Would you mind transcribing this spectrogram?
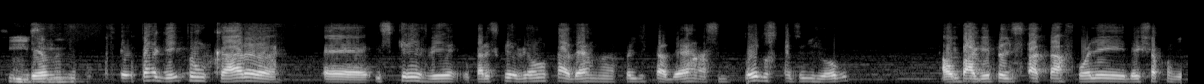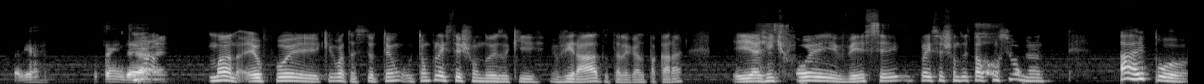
Sim, eu, sim. eu paguei pra um cara é, escrever. O cara escreveu no caderno, na folha de caderno, assim, todos os códigos do jogo. Aí eu paguei pra ele destacar a folha e deixar comigo, tá ligado? Eu tenho ideia. Cara, Mano, eu fui. O que acontece? Eu tenho, eu tenho um PlayStation 2 aqui virado, tá ligado? Pra caralho. E a gente foi ver se o PlayStation 2 tava funcionando. Aí, pô,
